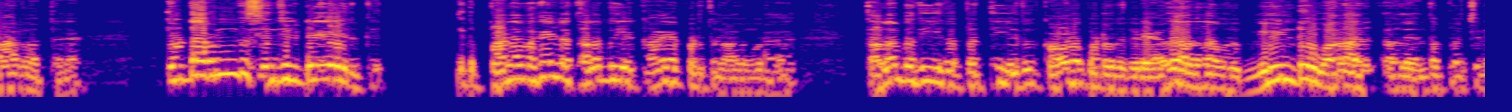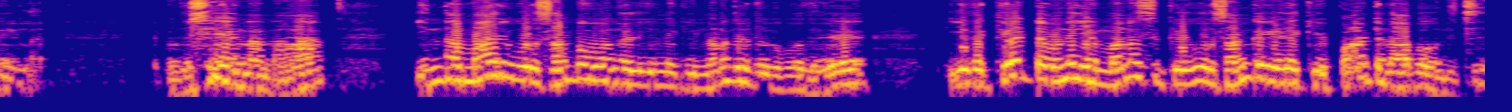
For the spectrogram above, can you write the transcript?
காரணத்தை தொடர்ந்து செஞ்சுக்கிட்டே இருக்கு. இது பல வகையில தளபதியை காயப்படுத்தினாலும் கூட தளபதி இதை பத்தி எதுவும் கவலைப்படுறது கிடையாது. அதுல அவர் மீண்டும் வராரு. அதுல எந்த பிரச்சனையும் இல்லை. இப்ப விஷயம் என்னன்னா இந்த மாதிரி ஒரு சம்பவங்கள் இன்னைக்கு நடந்துட்டு இருக்கும் போது இத கேட்ட உடனே என் மனசுக்கு ஒரு சங்க இலக்கிய பாட்டு ஞாபகம் வந்துச்சு.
